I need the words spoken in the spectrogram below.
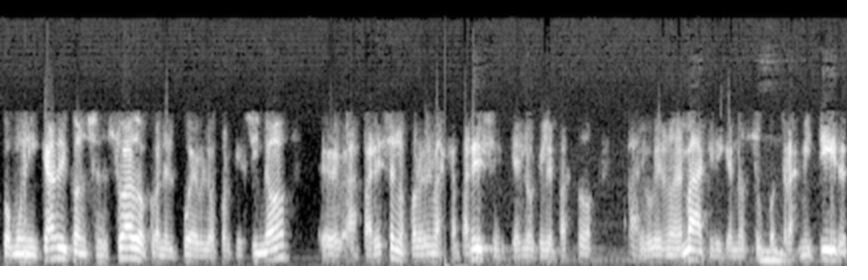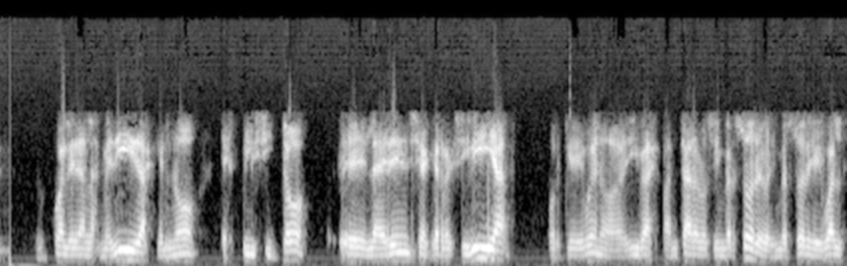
comunicado y consensuado con el pueblo, porque si no, eh, aparecen los problemas que aparecen, que es lo que le pasó al gobierno de Macri, que no supo mm. transmitir cuáles eran las medidas, que no explicitó eh, la herencia que recibía, porque bueno, iba a espantar a los inversores, los inversores igual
